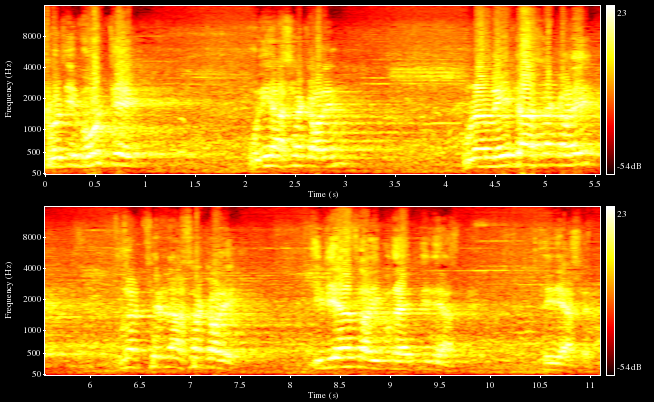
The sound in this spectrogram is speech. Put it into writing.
প্রতি মুহূর্তে উনি আশা করেন ওনার মেয়েটা আশা করে উনার ছেলেটা আশা করে ইলিয়াস আলী কোথায় ফিরে আসবে, ফিরে আসে না।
